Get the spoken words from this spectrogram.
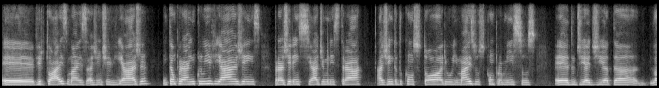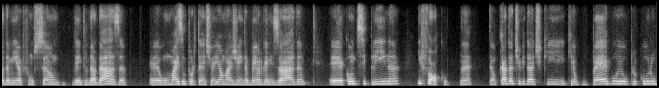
é, virtuais, mas a gente viaja. Então, para incluir viagens, para gerenciar, administrar a agenda do consultório e mais os compromissos é, do dia a dia da, lá da minha função dentro da DASA, é, o mais importante aí é uma agenda bem organizada, é, com disciplina e foco, né? Então, cada atividade que, que eu pego, eu procuro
